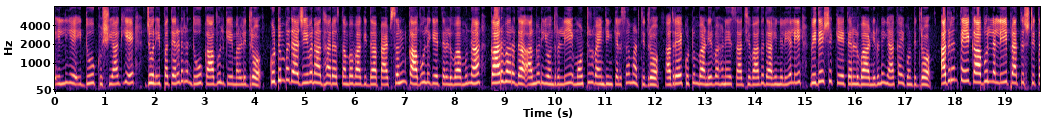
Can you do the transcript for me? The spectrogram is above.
ಇಲ್ಲಿಯೇ ಇದ್ದು ಖುಷಿಯಾಗಿಯೇ ಜೂನ್ ಇಪ್ಪತ್ತೆರಡರಂದು ಕಾಬೂಲ್ಗೆ ಮರಳಿದ್ರು. ಕುಟುಂಬದ ಜೀವನಾಧಾರ ಸ್ತಂಭವಾಗಿದ್ದ ಪ್ಯಾಟ್ಸನ್ ಕಾಬೂಲಿಗೆ ತೆರಳುವ ಮುನ್ನ ಕಾರವಾರದ ಅಂಗಡಿಯೊಂದರಲ್ಲಿ ಮೋಟರ್ ವೈಂಡಿಂಗ್ ಕೆಲಸ ಮಾಡ್ತಿದ್ರು. ಆದರೆ ಕುಟುಂಬ ನಿರ್ವಹಣೆ ಸಾಧ್ಯವಾಗದ ಹಿನ್ನೆಲೆಯಲ್ಲಿ ವಿದೇಶಕ್ಕೆ ತೆರಳುವ ನಿರ್ಣಯ ಕೈಗೊಂಡಿದ್ರು. ಅದರಂತೆ ಕಾಬೂಲ್ನಲ್ಲಿ ಪ್ರತಿಷ್ಠಿತ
